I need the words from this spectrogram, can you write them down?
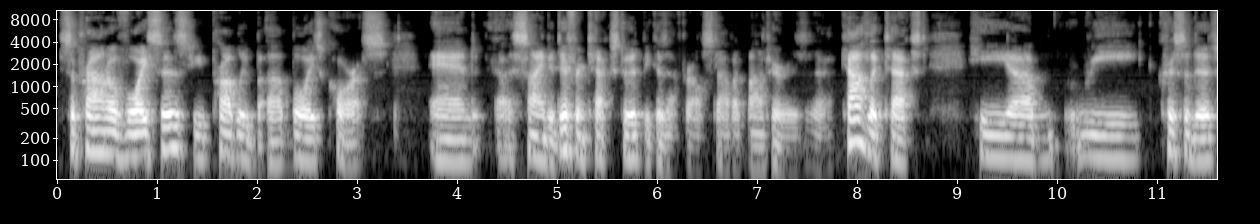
soprano voices, probably uh, boys chorus, and assigned a different text to it because, after all, Stabat Mater is a Catholic text. He um, rechristened it,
